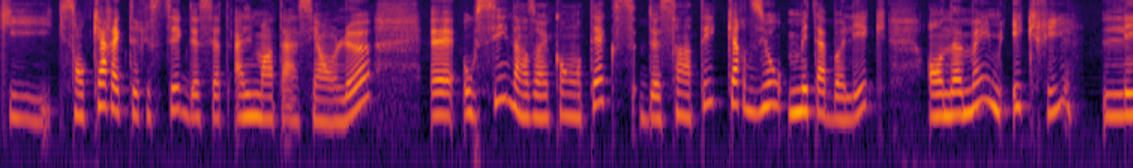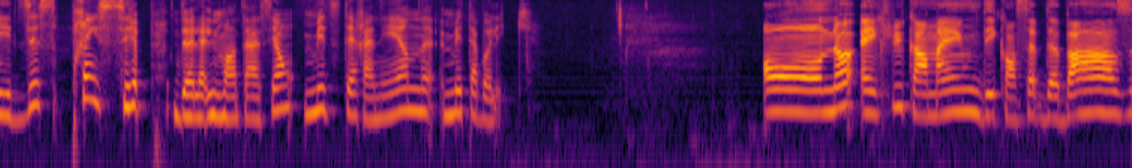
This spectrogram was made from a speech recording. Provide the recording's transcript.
qui, sont caractéristiques de cette alimentation-là. Euh, aussi, dans un contexte de santé cardio-métabolique, on a même écrit les 10 principes de l'alimentation méditerranéenne métabolique. On a inclus quand même des concepts de base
